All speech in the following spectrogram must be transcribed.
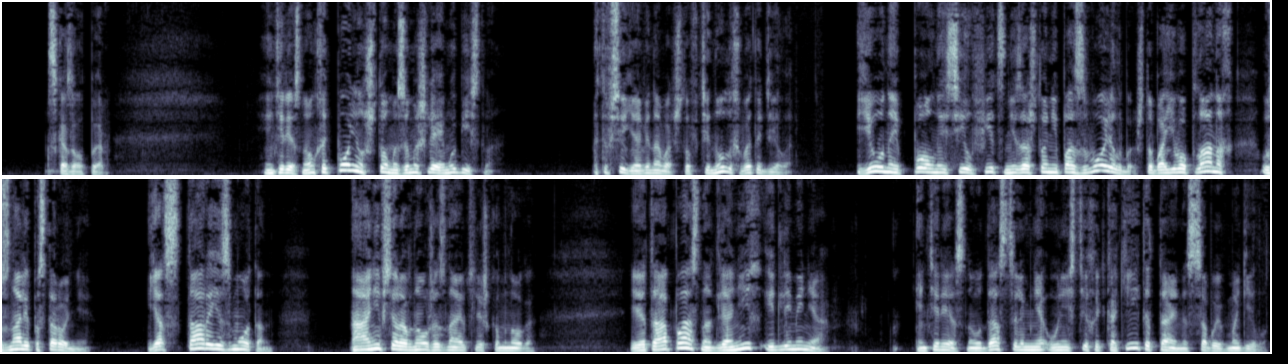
— сказал Пер. «Интересно, он хоть понял, что мы замышляем убийство?» «Это все я виноват, что втянул их в это дело. Юный, полный сил Фиц ни за что не позволил бы, чтобы о его планах узнали посторонние. Я старый измотан, а они все равно уже знают слишком много. И это опасно для них и для меня. Интересно, удастся ли мне унести хоть какие-то тайны с собой в могилу?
